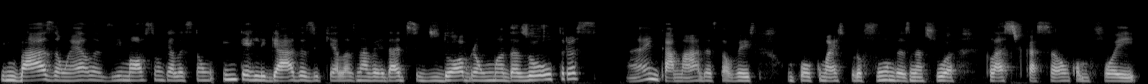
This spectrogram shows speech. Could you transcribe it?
embasam elas e mostram que elas estão interligadas e que elas, na verdade, se desdobram uma das outras. Né, em camadas talvez um pouco mais profundas na sua classificação, como foi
